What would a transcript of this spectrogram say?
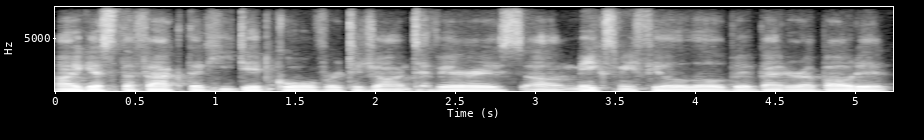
I guess the fact that he did go over to John Tavares uh, makes me feel a little bit better about it.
